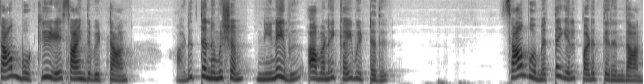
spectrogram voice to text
சாம்பு கீழே சாய்ந்து விட்டான். அடுத்த நிமிஷம் நினைவு அவனை கைவிட்டது. சாம்பு மெத்தையில் படுத்திருந்தான்.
